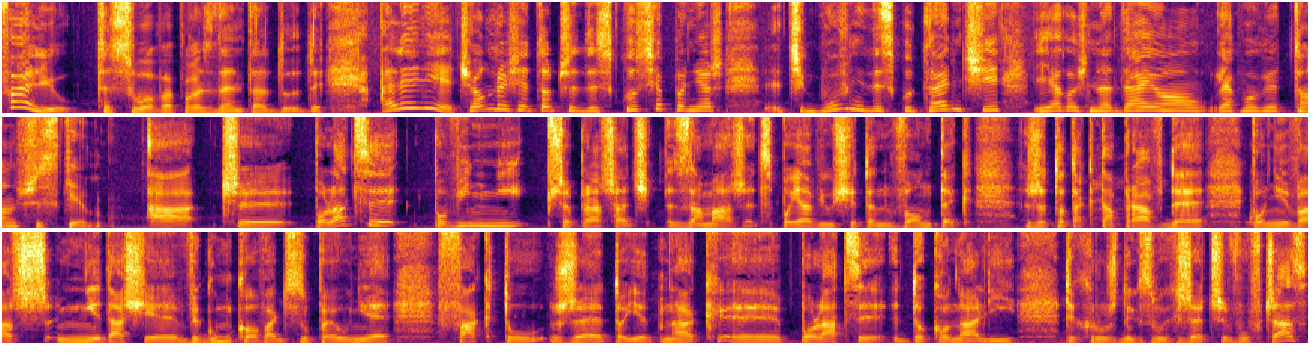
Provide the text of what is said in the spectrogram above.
pochwalił te słowa prezydenta Dudy. Ale nie, ciągle się toczy dyskusja, ponieważ ci główni dyskutanci jakoś nadają, jak mówię, ton wszystkiemu. A czy Polacy powinni przepraszać za marzec? Pojawił się ten wątek, że to tak naprawdę, ponieważ nie da się wygumkować zupełnie faktu, że to jednak e, Polacy dokonali tych różnych złych rzeczy wówczas,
